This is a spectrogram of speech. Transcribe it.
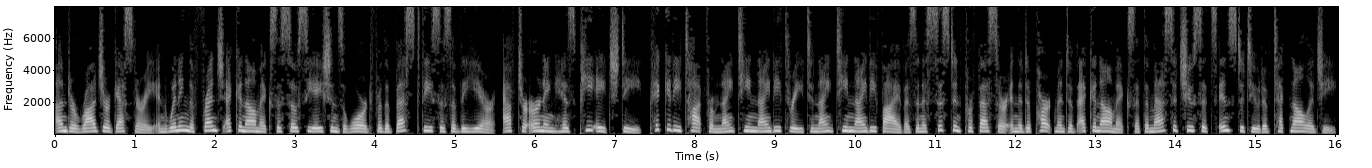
under Roger Guesnerie and winning the French Economics Association's award for the best thesis of the year. After earning his PhD, Piketty taught from 1993 to 1995 as an assistant professor in the Department of Economics at the Massachusetts Institute of Technology.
